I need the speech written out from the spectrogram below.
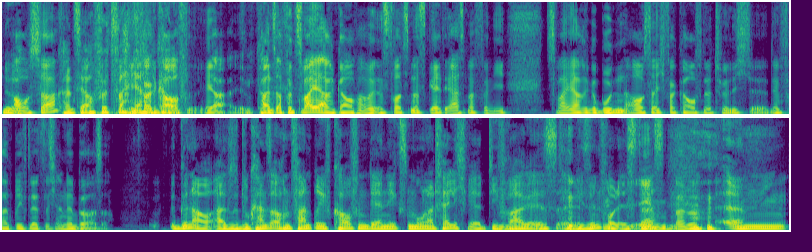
Nö, Außer kannst ja auch für zwei Jahre kaufen. Ja, ich kann es auch für zwei Jahre kaufen, aber ist trotzdem das Geld erstmal für die zwei Jahre gebunden, außer ich verkaufe natürlich äh, den Pfandbrief letztlich an der Börse. Genau, also du kannst auch einen Pfandbrief kaufen, der nächsten Monat fällig wird. Die hm. Frage ist, äh, wie sinnvoll ist das? Eben, also. ähm,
